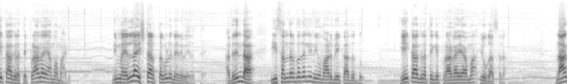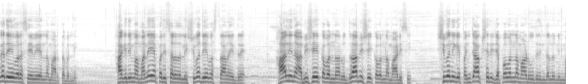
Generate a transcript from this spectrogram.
ಏಕಾಗ್ರತೆ, ಪ್ರಾಣಾಯಾಮ ಮಾಡಿ. ನಿಮ್ಮ ಎಲ್ಲ ಇಷ್ಟಾರ್ಥಗಳು ನೆರವೇರುತ್ತೆ. ಅದರಿಂದ ಈ ಸಂದರ್ಭದಲ್ಲಿ ನೀವು ಮಾಡಬೇಕಾದದ್ದು ಏಕಾಗ್ರತೆಗೆ ಪ್ರಾಣಾಯಾಮ, ಯೋಗಾಸನ. ನಾಗದೇವರ ಸೇವೆಯನ್ನು ಮಾಡ್ತಾ ಬನ್ನಿ. ಹಾಗೆ ನಿಮ್ಮ ಮನೆಯ ಪರಿಸರದಲ್ಲಿ ಶಿವ ದೇವಸ್ಥಾನ ಇದ್ದರೆ ಹಾಲಿನ ಅಭಿಷೇಕವನ್ನು, ರುದ್ರಾಭಿಷೇಕವನ್ನು ಮಾಡಿಸಿ, ಶಿವನಿಗೆ ಪಂಚಾಕ್ಷರಿ ಜಪವನ್ನು ಮಾಡುವುದರಿಂದಲೂ ನಿಮ್ಮ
